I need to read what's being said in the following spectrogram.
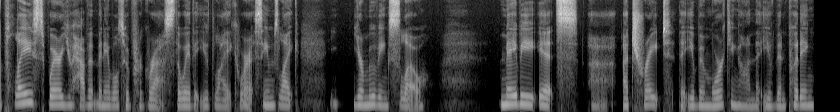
a place where you haven't been able to progress the way that you'd like, where it seems like you're moving slow. Maybe it's uh, a trait that you've been working on that you've been putting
